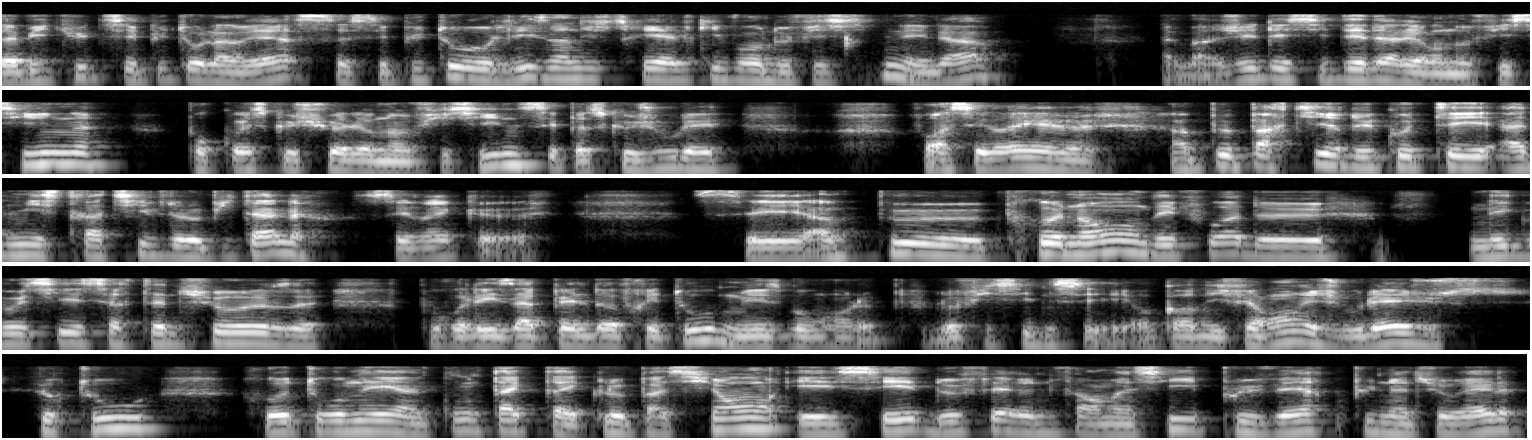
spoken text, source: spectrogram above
D'habitude, c'est plutôt l'inverse. C'est plutôt les industriels qui vont en officine. Et là, eh ben, j'ai décidé d'aller en officine. Pourquoi est-ce que je suis allé en officine? C'est parce que je voulais c'est vrai, euh, un peu partir du côté administratif de l'hôpital. C'est vrai que c'est un peu prenant des fois de négocier certaines choses pour les appels d'offres et tout, mais bon, l'officine c'est encore différent et je voulais surtout retourner un contact avec le patient et essayer de faire une pharmacie plus verte, plus naturelle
